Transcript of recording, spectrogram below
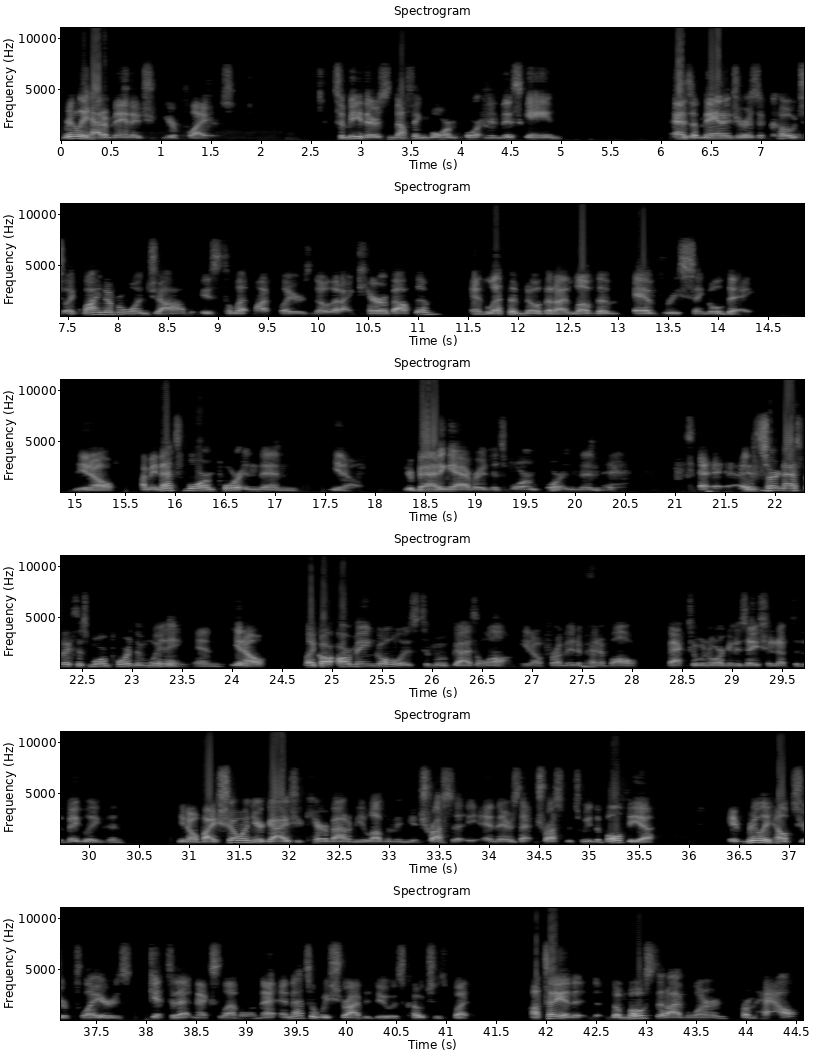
really how to manage your players. To me, there's nothing more important in this game as a manager, as a coach. Like my number one job is to let my players know that I care about them and let them know that I love them every single day. You know, I mean, that's more important than, you know, your batting average. It's more important than, in certain aspects, it's more important than winning. And, you know, like our, our main goal is to move guys along, you know, from independent ball back to an organization and up to the big leagues. And, you know, by showing your guys you care about them, you love them and you trust it, and there's that trust between the both of you, it really helps your players get to that next level. And that, and that's what we strive to do as coaches. But I'll tell you the, the most that I've learned from Hal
